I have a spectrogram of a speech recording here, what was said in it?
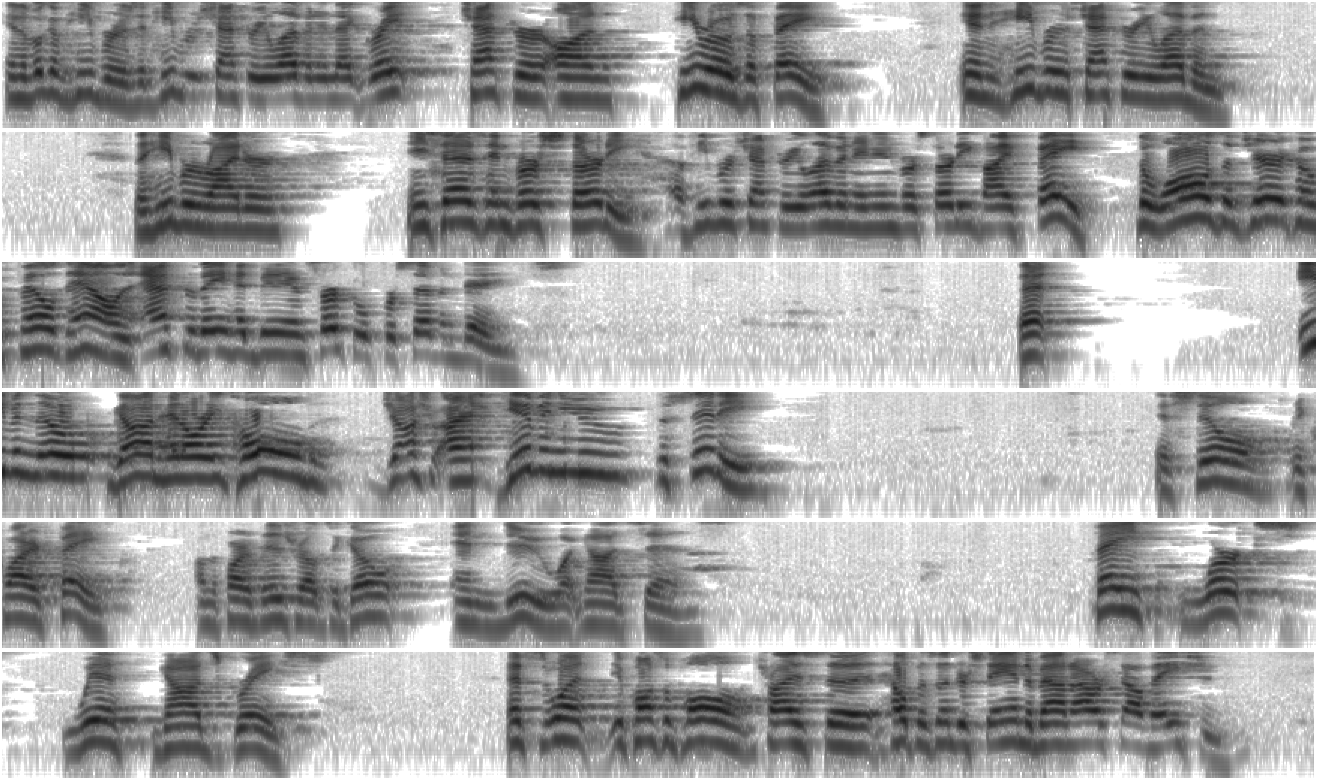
In the book of Hebrews, in Hebrews chapter 11, in that great chapter on heroes of faith, in Hebrews chapter 11, the Hebrew writer he says in verse 30 of Hebrews chapter 11 and in verse 30, by faith the walls of Jericho fell down after they had been encircled for seven days. That even though God had already told Joshua, I have given you the city, it still required faith on the part of Israel to go and do what God says. Faith works with God's grace. That's what the Apostle Paul tries to help us understand about our salvation.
